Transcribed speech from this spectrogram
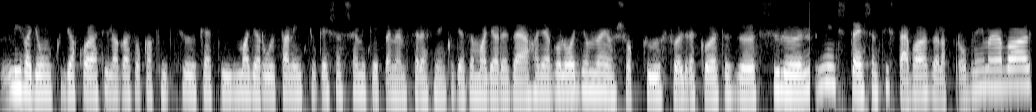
mi vagyunk gyakorlatilag azok, akik őket így magyarul tanítjuk, és ezt semmiképpen nem szeretnénk, hogy ez a magyar ez elhanyagolódjon. Nagyon sok külföldre költöző szülő nincs teljesen tisztában azzal a problémával,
